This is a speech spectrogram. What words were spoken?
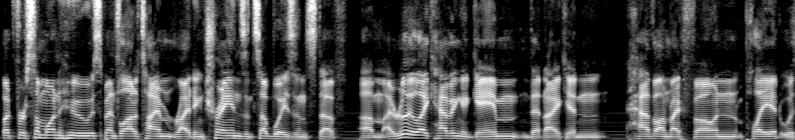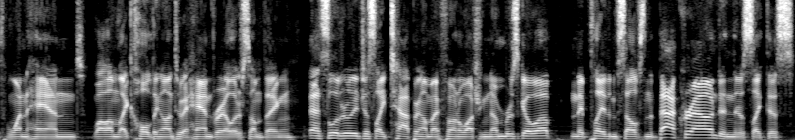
but for someone who spends a lot of time riding trains and subways and stuff, um, I really like having a game that I can have on my phone, play it with one hand while I'm like holding onto a handrail or something. That's literally just like tapping on my phone and watching numbers go up, and they play themselves in the background, and there's like this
